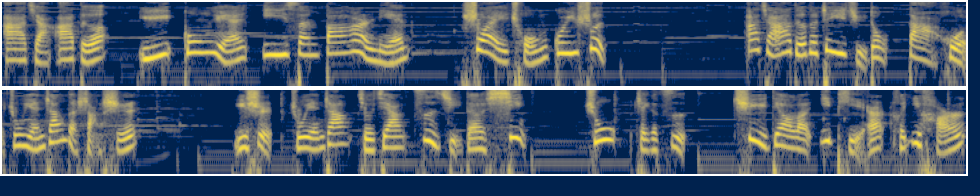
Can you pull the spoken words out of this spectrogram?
阿贾阿德于公元一三八二年率从归顺。阿贾阿德的这一举动大获朱元璋的赏识，于是朱元璋就将自己的姓“朱”这个字去掉了一撇和一横。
